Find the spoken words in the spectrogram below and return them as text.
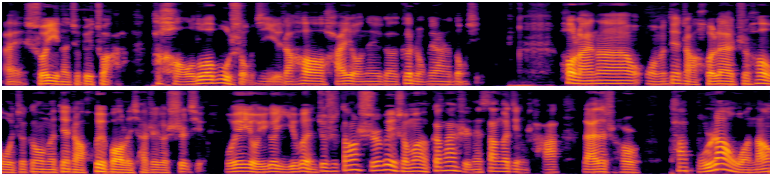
哎，所以呢就被抓了。他好多部手机，然后还有那个各种各样的东西。后来呢，我们店长回来之后，我就跟我们店长汇报了一下这个事情。我也有一个疑问，就是当时为什么刚开始那三个警察来的时候，他不让我拿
